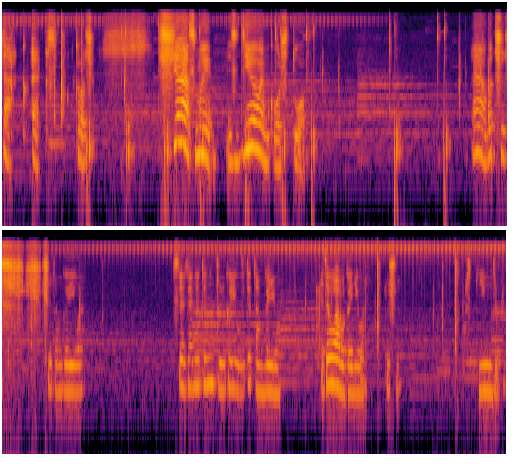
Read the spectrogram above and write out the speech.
Старк X. Короче, сейчас мы сделаем кое-что. А, вот что там горело. Кстати, это не тут горело, это там горело. Это лава горела, точно. Просто не видел тут.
